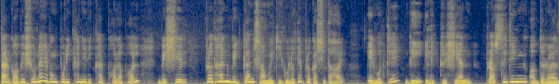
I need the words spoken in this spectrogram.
তার গবেষণা এবং পরীক্ষা নিরীক্ষার ফলাফল বিশ্বের প্রধান বিজ্ঞান সাময়িকীগুলোতে প্রকাশিত হয়। এর মধ্যে the electrician proceeding of the royal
